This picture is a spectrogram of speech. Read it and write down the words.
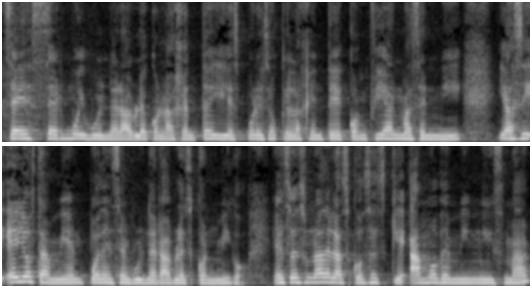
sé ser muy vulnerable con la gente y es por eso que la gente confía más en mí y así ellos también pueden ser vulnerables conmigo. Eso es una de las cosas que amo de mí misma.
